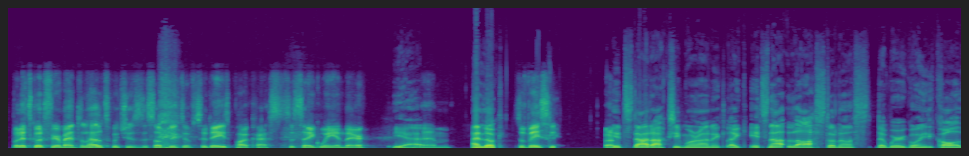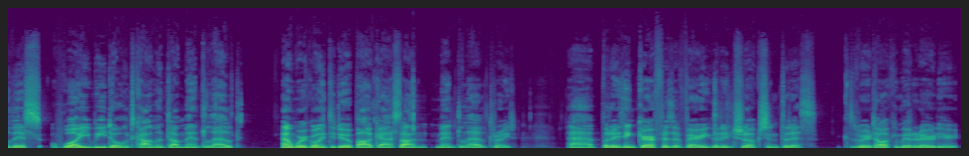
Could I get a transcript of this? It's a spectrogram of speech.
But it's good for your mental health, which is the subject of today's podcast. To segue in there, Yeah. um, And look, so basically, But- it's not oxymoronic. Like, it's not lost on us that we're going to call this why we don't comment on mental health. And we're going to do a podcast on mental health, right? Uh, but I think Garf is a very good introduction to this because we were talking about it earlier.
